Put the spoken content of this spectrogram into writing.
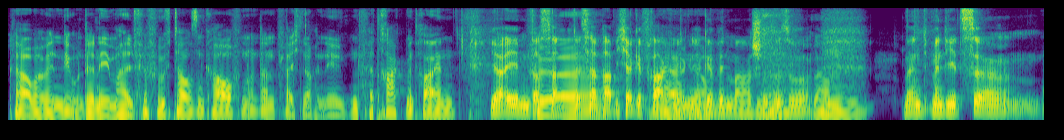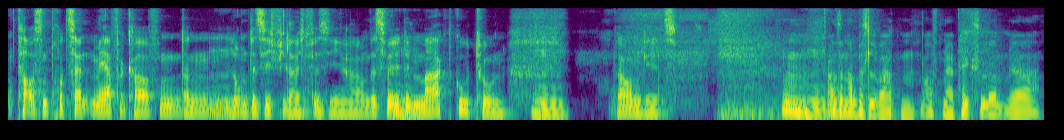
Klar, aber wenn die Unternehmen halt für 5000 kaufen und dann vielleicht noch in irgendeinen Vertrag mit rein. Ja, eben, das Für- hat, deshalb habe ich ja gefragt Ja, wegen genau. der Gewinnmarge. Mhm, Also klar. Wenn, wenn die jetzt äh, 1000 Prozent mehr verkaufen, dann Mhm. lohnt es sich vielleicht für sie, ja. Und das würde Mhm. dem Markt gut tun. Hm. Darum geht's. Hm. Mhm. Also noch ein bisschen warten auf mehr Pixel und mehr,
